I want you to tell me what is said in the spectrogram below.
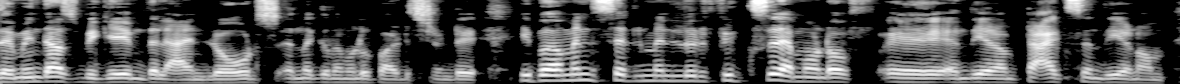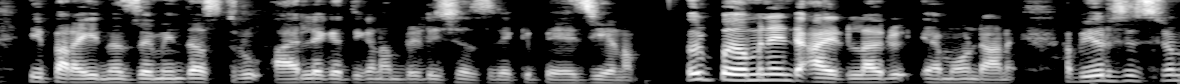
ജമീന്ദാസ് ബിഗെയിം ദ ലാൻഡ് ലോഡ്സ് എന്നൊക്കെ നമ്മൾ പഠിച്ചിട്ടുണ്ട്. ഈ പെർമനന്റ് സെറ്റിൽമെന്റിൽ ഒരു ഫിക്സ്ഡ് എമൗണ്ട് ഓഫ് എന്ത് ചെയ്യണം? ടാക്സ് എന്ത് ചെയ്യണം? ഈ പറയുന്ന ജമീന്ദാസ് ത്രൂ ആരിലേക്ക് എത്തിക്കണം? ബ്രിട്ടീഷേഴ്സിലേക്ക് പേ ചെയ്യണം. ഒരു പെർമനന്റ് ആയിട്ടുള്ള ഒരു എമൗണ്ട് ആണ്. അപ്പോൾ ഈ ഒരു സിസ്റ്റം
